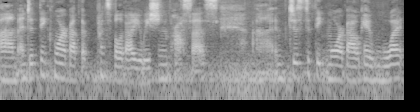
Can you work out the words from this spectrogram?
um, and to think more about the principal evaluation process, uh, and just to think more about okay, what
